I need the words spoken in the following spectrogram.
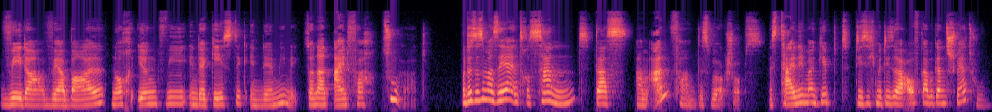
Weder verbal noch irgendwie in der Gestik, in der Mimik, sondern einfach zuhört. Und es ist immer sehr interessant, dass am Anfang des Workshops es Teilnehmer gibt, die sich mit dieser Aufgabe ganz schwer tun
